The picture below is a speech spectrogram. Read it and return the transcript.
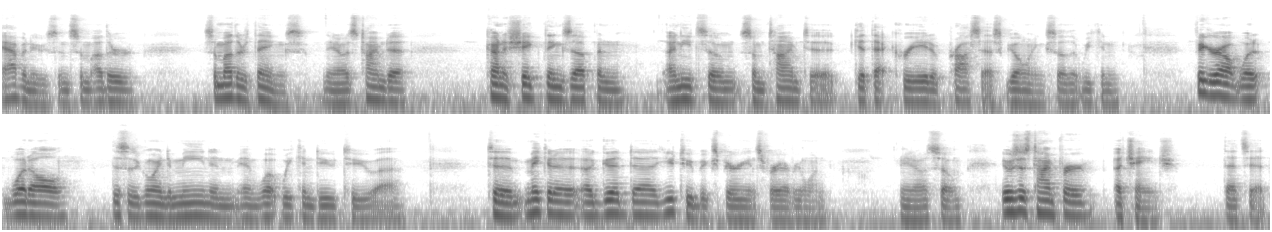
avenues and some other some other things. You know, it's time to kind of shake things up and I need some some time to get that creative process going so that we can figure out what what all this is going to mean and, and what we can do to uh, to make it a, a good uh, YouTube experience for everyone. You know, so it was just time for a change. That's it.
